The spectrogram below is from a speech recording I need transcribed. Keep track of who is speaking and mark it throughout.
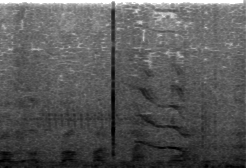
Speaker 1: rolled, rolled above the back of the wire.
